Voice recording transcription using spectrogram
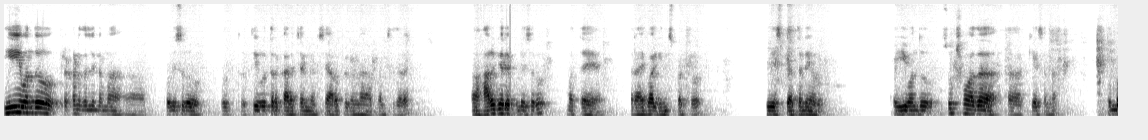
ಈ ಒಂದು ಪ್ರಕರಣದಲ್ಲಿ ನಮ್ಮ ಪೊಲೀಸರು ತೀವ್ರತರ ಕಾರ್ಯಾಚರಣೆ ನಡೆಸಿ ಆರೋಪಿಗಳನ್ನ ಬಂಧಿಸಿದ್ದಾರೆ. ಹಾರಗೆರೆ ಪೊಲೀಸರು ಮತ್ತು ರಾಯಬಾಗ್ ಇನ್ಸ್ಪೆಕ್ಟ್ರು ಡಿ ಎಸ್ ಪಿ ಅಥಣಿಯವರು ಈ ಒಂದು ಸೂಕ್ಷ್ಮವಾದ ಕೇಸನ್ನು ತುಂಬ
